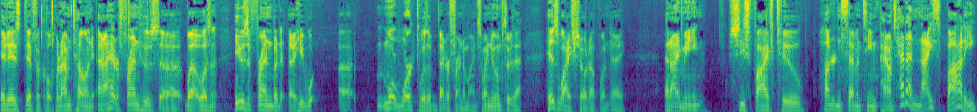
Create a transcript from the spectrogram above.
It is difficult, but I'm telling you. And I had a friend who's uh, well, it wasn't. He was a friend, but uh, he uh, more worked with a better friend of mine, so I knew him through that. His wife showed up one day, and I mean, she's 5'2", 117 pounds, had a nice body.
